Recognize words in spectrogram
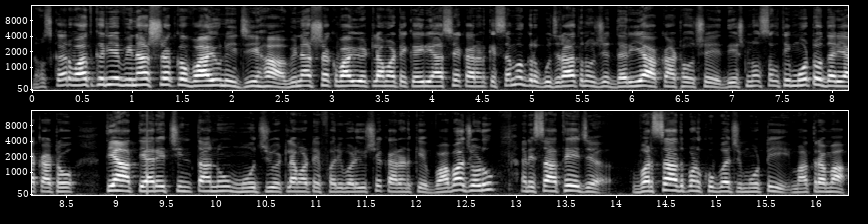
નમસ્કાર, વાત કરીએ વિનાશક વાયુની. જી હા, વિનાશક વાયુ એટલા માટે કહી રહ્યા છે કારણ કે સમગ્ર ગુજરાતનો જે દરિયાકાંઠો છે, દેશનો સૌથી મોટો દરિયાકાંઠો, ત્યાં અત્યારે ચિંતાનું મોજું એટલા માટે ફરી વળ્યું છે કારણ કે વાવાઝોડું અને સાથે જ વરસાદ પણ ખૂબ જ મોટી માત્રામાં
